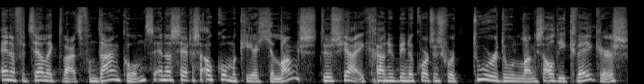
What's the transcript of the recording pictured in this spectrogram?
En dan vertel ik waar het vandaan komt. En dan zeggen ze, oh, kom een keertje langs. Dus ja, ik ga nu binnenkort een soort tour doen langs al die kwekers.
